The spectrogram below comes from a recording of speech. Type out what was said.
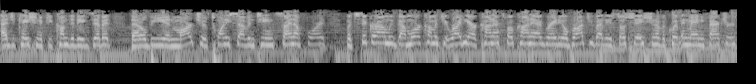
education if you come to the exhibit. That'll be in March of 2017. Sign up for it. But stick around. We've got more coming to you right here. At ConExpo ConAg Radio brought to you by the Association of Equipment Manufacturers.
